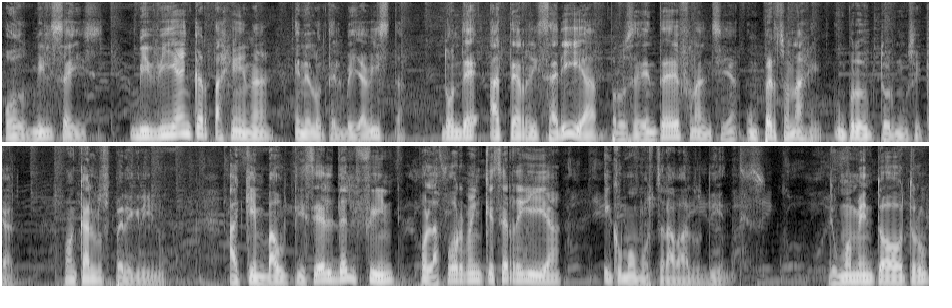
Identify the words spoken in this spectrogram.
o 2006 vivía en Cartagena en el Hotel Bellavista donde aterrizaría, procedente de Francia, un personaje, un productor musical, Juan Carlos Peregrino, a quien bauticé el delfín por la forma en que se reía y cómo mostraba los dientes. De un momento a otro,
